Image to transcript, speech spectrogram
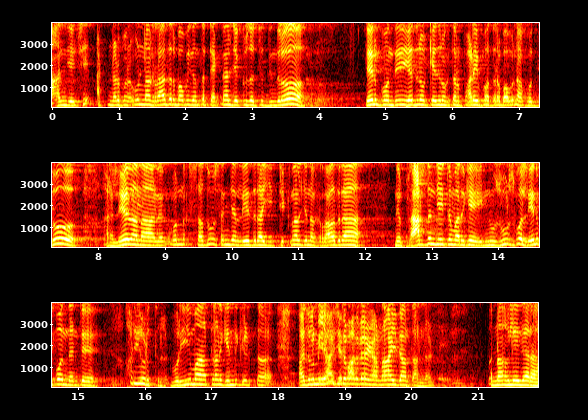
ఆన్ చేసి అటు నడుపు నాకు రాదరు బాబు ఇదంతా టెక్నాలజీ ఎక్కువ వచ్చింది ఇందులో. లేని పొంది ఏది నొక్కి ఏది నొక్కుతాను పాడైపోతారా బాబు నాకు వద్దు. అని లేదన్నా నాకు చదువు సంఖ్య లేదురా ఈ టెక్నాలజీ నాకు రాదురా. నేను ప్రార్థన చేయటం వరకే నువ్వు చూసుకో లేనిపోంది అంటే అడిగి ఎడుతున్నాడు మరి ఈ మాత్రానికి ఎందుకు ఎడుతున్నాడు? అసలు మీ ఆశీర్వాదమే నా ఇదంతా అన్నాడు. మరి నాకు లేదారా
